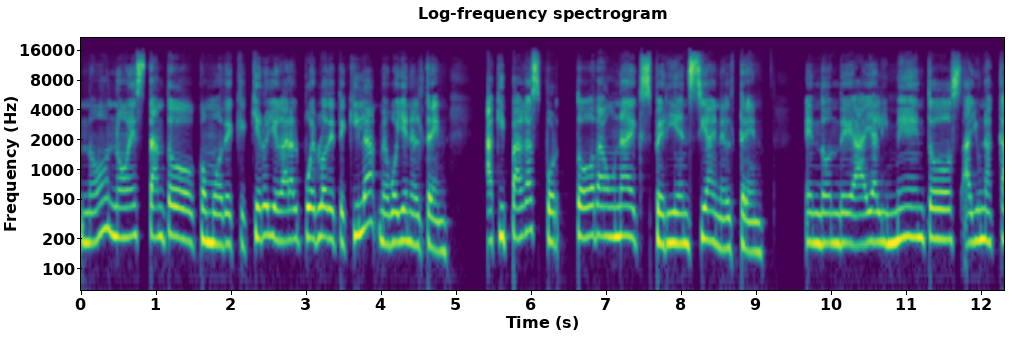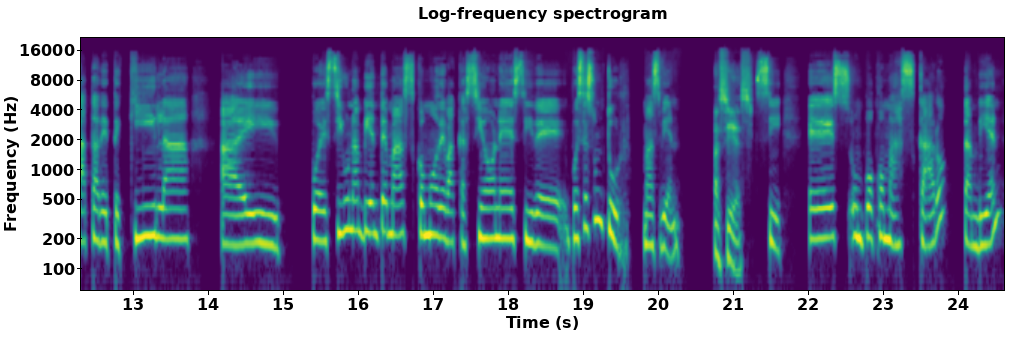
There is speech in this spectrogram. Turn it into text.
¿no? No es tanto como de que quiero llegar al pueblo de Tequila, me voy en el tren. Aquí pagas por toda una experiencia en el tren, en donde hay alimentos, hay una cata de tequila, hay pues sí, un ambiente más como de vacaciones y de, pues es un tour más bien. Así es. Sí, es un poco más caro también,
